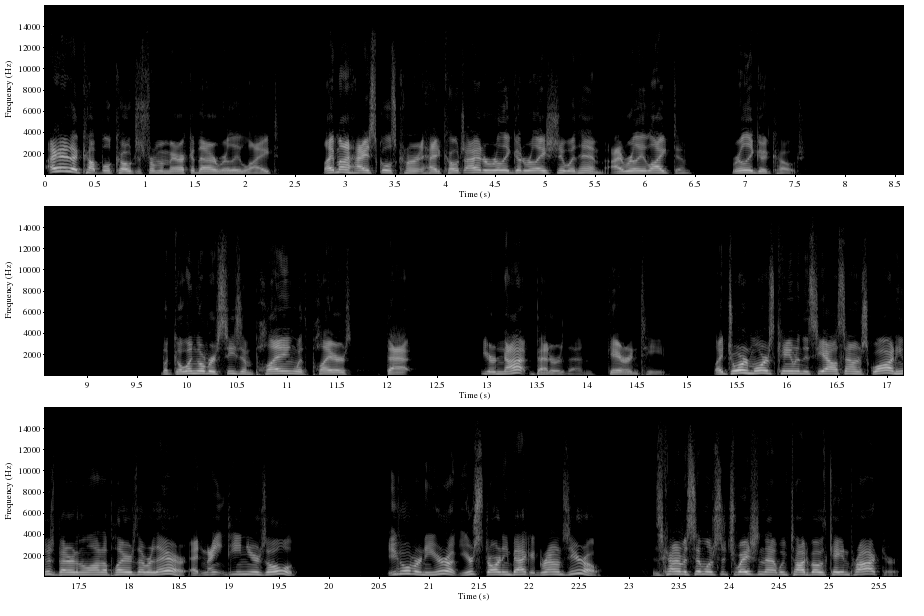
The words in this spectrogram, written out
I had a couple coaches from America that I really liked. Like my high school's current head coach, I had a really good relationship with him. I really liked him. Really good coach. But going overseas and playing with players that you're not better than, guaranteed. Like Jordan Morris came into the Seattle Sounders squad and he was better than a lot of the players that were there at 19 years old. You go over to Europe, you're starting back at ground zero. It's kind of a similar situation that we've talked about with Kadyn Proctor.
